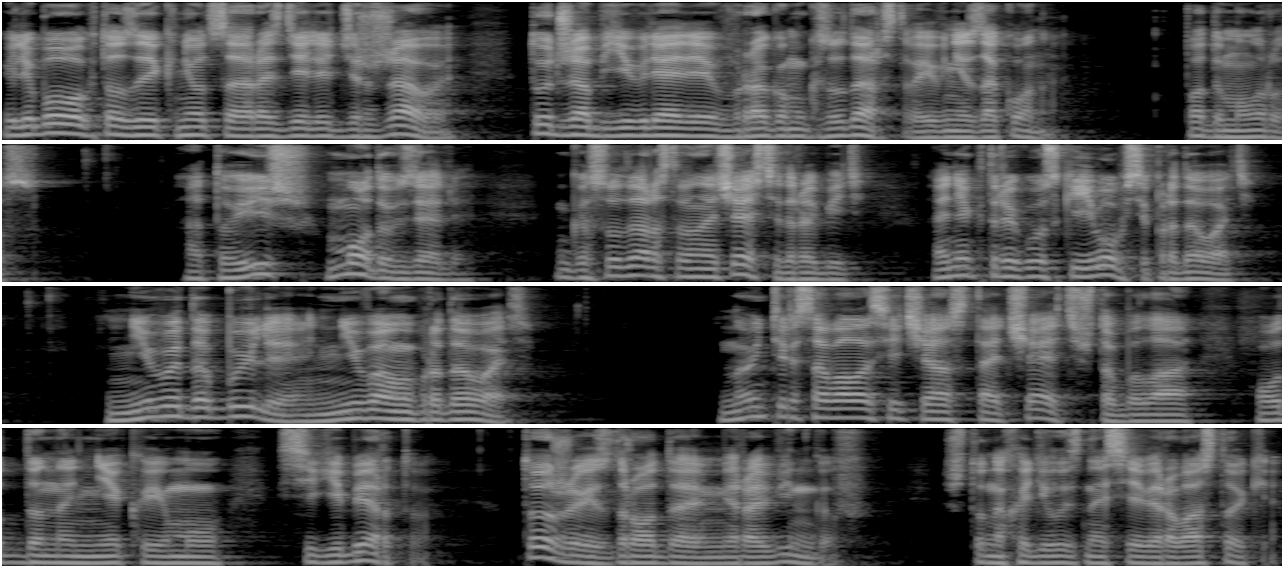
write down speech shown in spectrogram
и любого, кто заикнется о разделе державы, тут же объявляли врагом государства и вне закона, подумал Рус. А то ишь, моду взяли, государство на части дробить, а некоторые куски и вовсе продавать. Не вы добыли, не вам и продавать. Но интересовала сейчас та часть, что была отдана некоему Сигиберту, тоже из рода мировингов, что находилась на северо-востоке.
